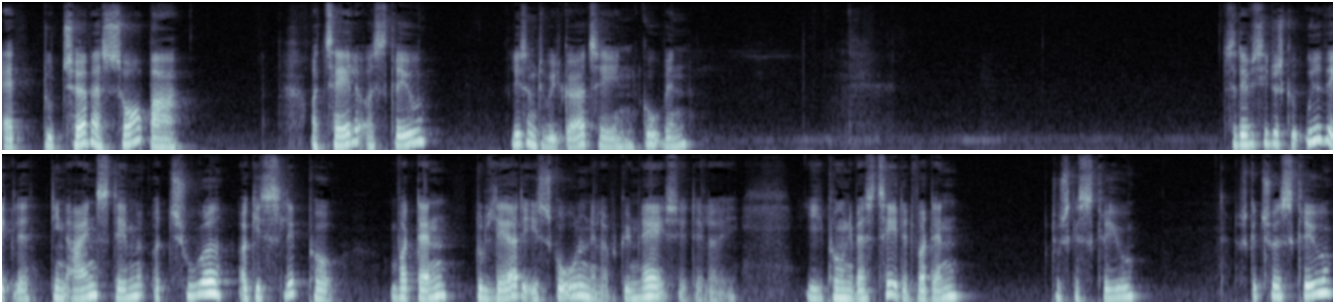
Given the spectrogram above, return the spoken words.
at du tør være sårbar og tale og skrive, ligesom du vil gøre til en god ven. Så det vil sige, at du skal udvikle din egen stemme og ture og give slip på, hvordan du lærer det i skolen, eller på gymnasiet, eller i, i, på universitetet, hvordan du skal skrive. Du skal turde skrive,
